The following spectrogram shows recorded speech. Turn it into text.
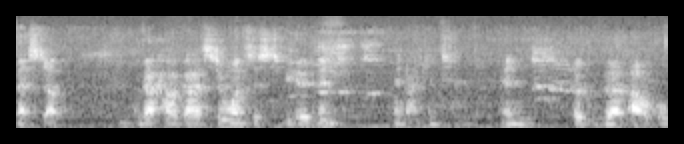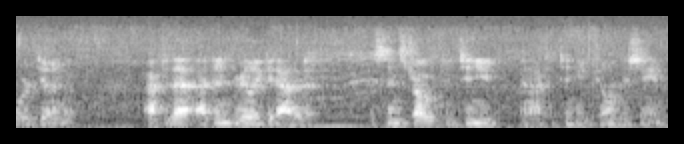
messed up. About how God still wants us to be open and I can and open about what we're dealing with. After that, I didn't really get out of it. The sin struggle continued, and I continued feeling the shame.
